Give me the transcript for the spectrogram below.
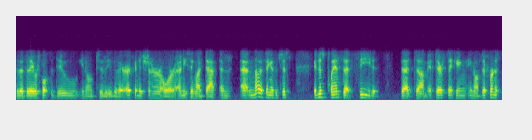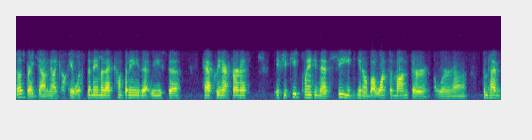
that they were supposed to do, you know, to either their air conditioner or anything like that. And, and another thing is it just it just plants that seed that um, if they're thinking, you know, if their furnace does break down, and they're like, okay, what's the name of that company that we used to have clean our furnace? If you keep planting that seed, you know, about once a month, or or uh, sometimes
